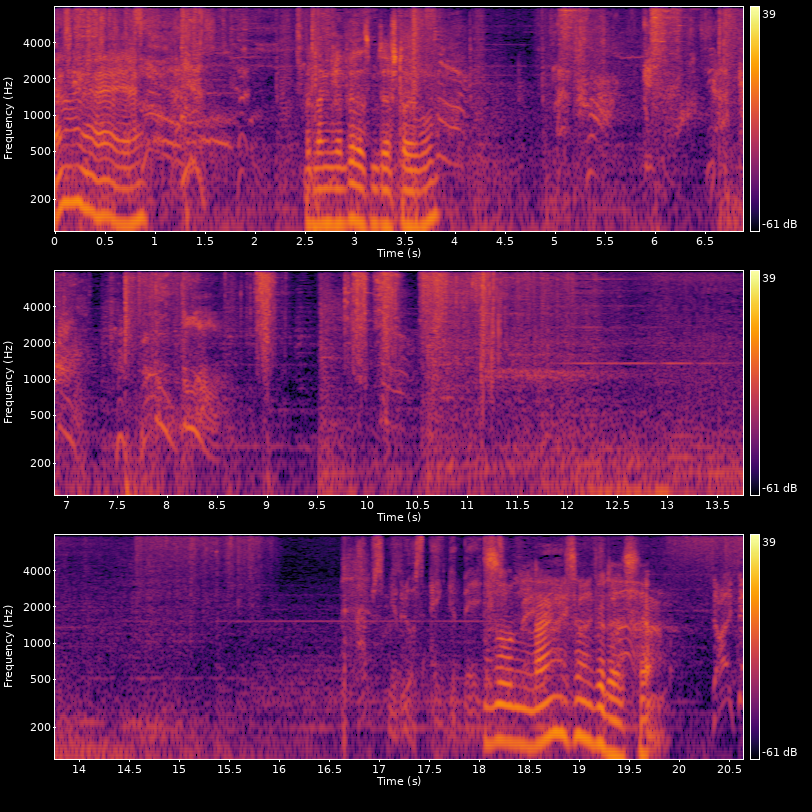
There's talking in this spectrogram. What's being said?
Ja, ja, ja. So langsam wird das mit der Steuerung. Hab's mir bloß eingebildet. So langsam wird das, ja. Sollte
